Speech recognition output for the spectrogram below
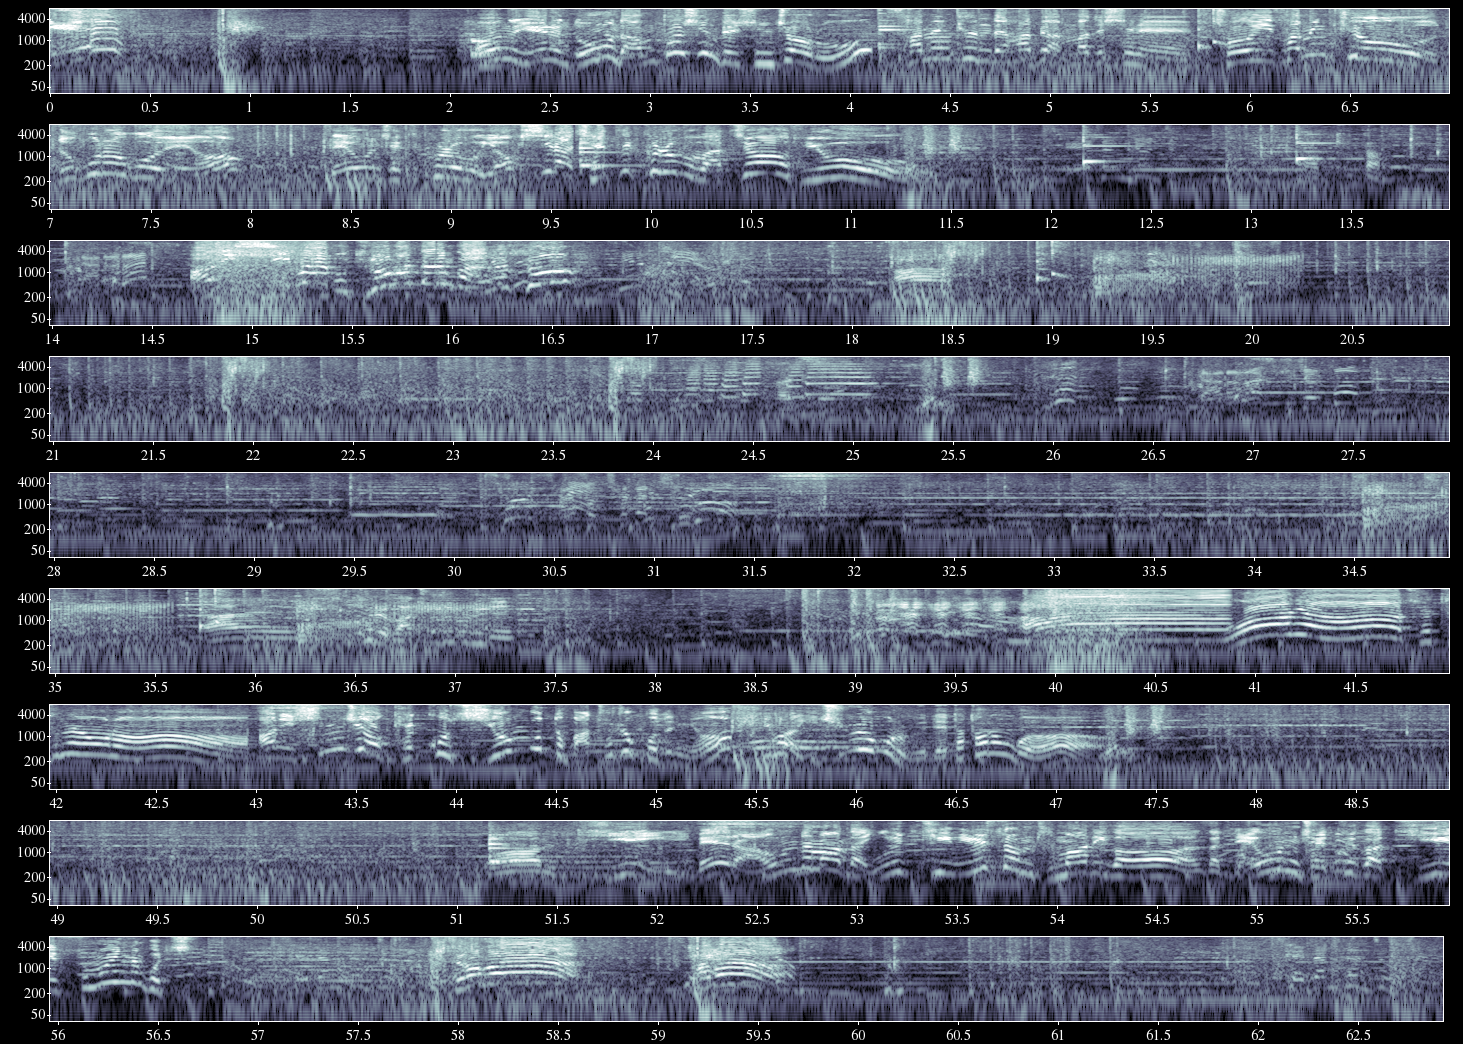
예? 아 근데 얘는 너무 남 탓인데 진짜로? 3인큐인데 합이 안 맞으시네 저희 3인큐 누구누구예요? 네온 제트클로브 역시나 제트클로브 맞죠? 듀오 아 겠다 아니 씨발 뭐 들어간다는 거 아니었어? 아 아이 스킬을 맞춰주는데 아 뭐하냐 제트네오나 아니 심지어 개코 지원부터 맞춰줬거든요 이봐 이 치료력을 왜내 탓하는 거야 와 뒤에 이- 매 라운드마다 우리 팀 1선 두 마리가 그러니까 네온 제트가 뒤에 숨어 있는 거 지... 들어가! 잡아! 재장전 중.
